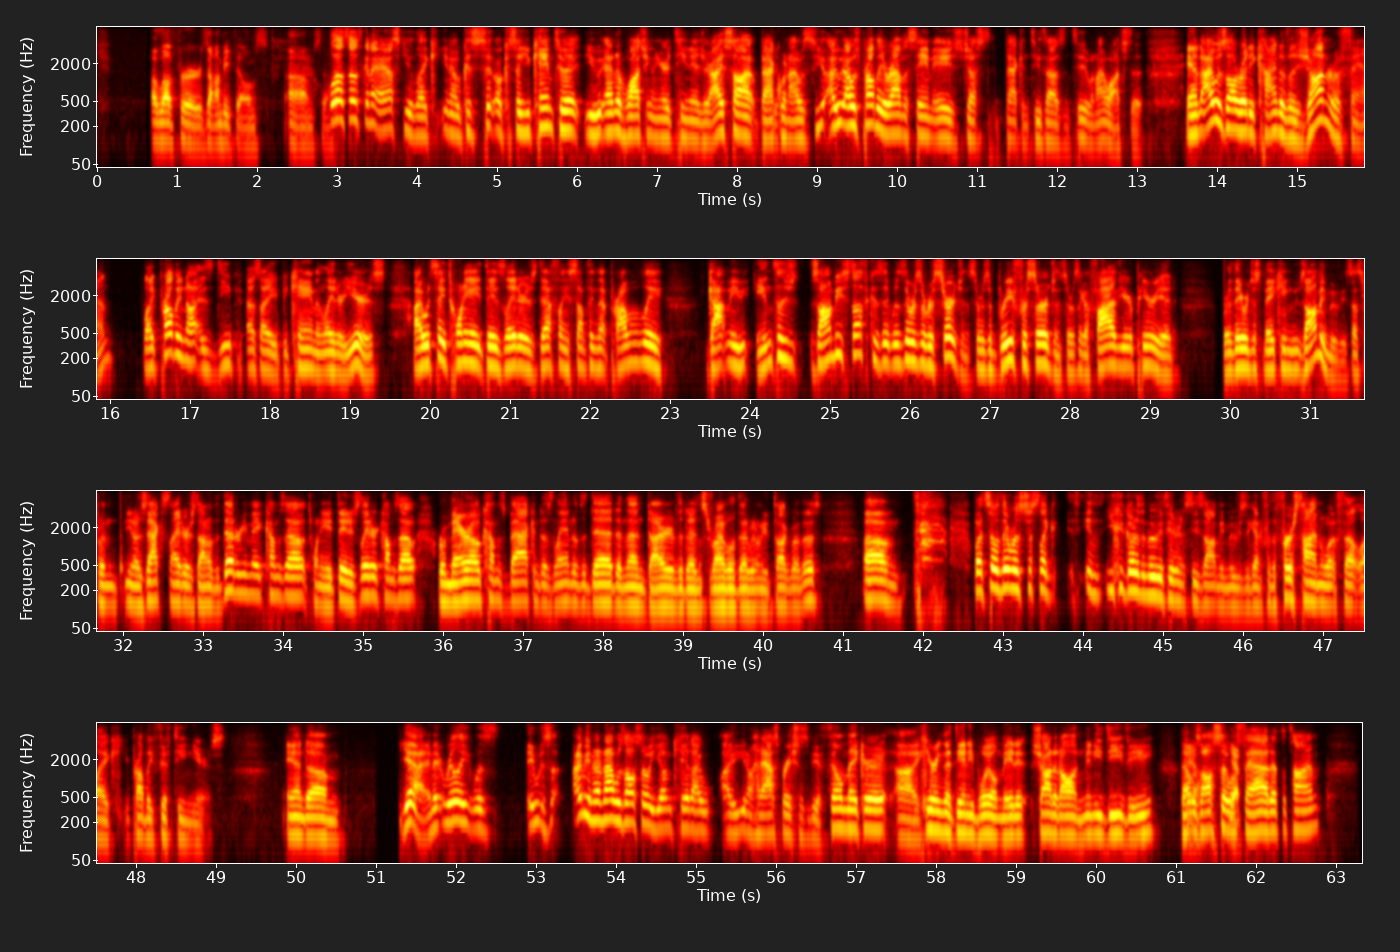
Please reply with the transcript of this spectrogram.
a love for zombie films. Um, so Well, so I was going to ask you, like, you know, because okay, so you came to it, you ended up watching when you're a teenager. I saw it back when I was, I, I was probably around the same age, just back in 2002 when I watched it, and I was already kind of a genre fan, like probably not as deep as I became in later years. I would say 28 Days Later is definitely something that probably got me into zombie stuff because it was there was a resurgence, there was a brief resurgence, there was like a five year period where they were just making zombie movies. That's when you know Zack Snyder's Dawn of the Dead remake comes out. 28 Days Later comes out. Romero comes back and does Land of the Dead, and then Diary of the Dead and Survival of the Dead. We don't need to talk about this. Um, but so there was just like in you could go to the movie theater and see zombie movies again for the first time in what felt like probably 15 years, and um, yeah, and it really was. It was. I mean, and I was also a young kid. I, I, you know, had aspirations to be a filmmaker. Uh, hearing that Danny Boyle made it, shot it all on mini DV. That was also Yep. a fad at the time.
